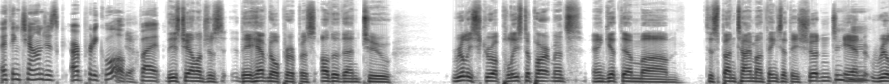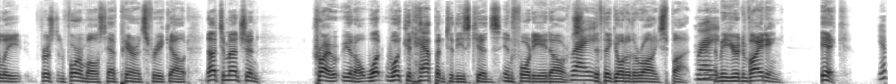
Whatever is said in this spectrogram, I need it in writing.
I think challenges are pretty cool. Yeah. But These challenges they have no purpose other than to really screw up police departments and get them um, to spend time on things that they shouldn't, Mm-hmm. and really first and foremost have parents freak out. Not to mention. Cry, you know what? What could happen to these kids in 48 hours Right. if they go to the wrong spot? Right. I mean, you're inviting ick. Yep.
